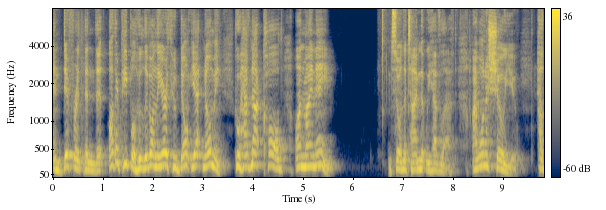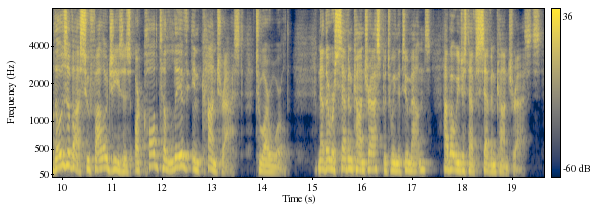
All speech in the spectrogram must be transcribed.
and different than the other people who live on the earth who don't yet know me, who have not called on my name. And so, in the time that we have left, I want to show you how those of us who follow Jesus are called to live in contrast to our world. Now, there were seven contrasts between the two mountains. How about we just have seven contrasts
